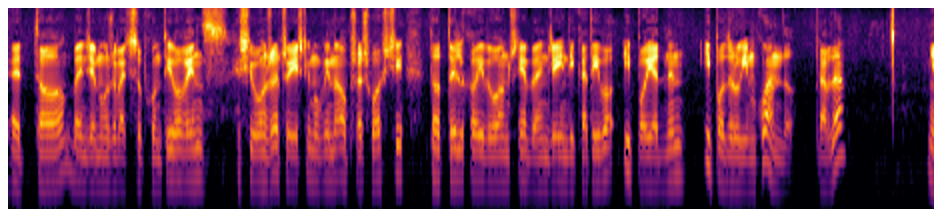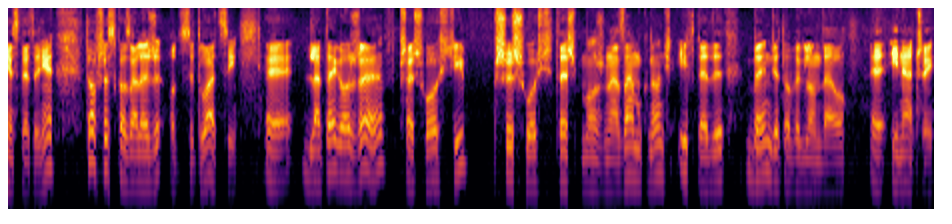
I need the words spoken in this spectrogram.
e, to będziemy używać subjuntivo, więc siłą rzeczy, jeśli mówimy o przeszłości, to tylko i wyłącznie będzie indicativo i po jednym, i po drugim quando, prawda? Niestety nie. To wszystko zależy od sytuacji. E, dlatego, że w przeszłości przyszłość też można zamknąć i wtedy będzie to wyglądało e, inaczej.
